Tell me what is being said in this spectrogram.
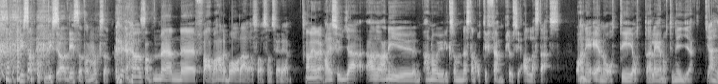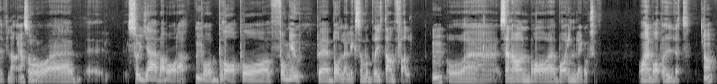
hissat och dissat. Jag har dissat honom också. ja, sant. Men eh, fan vad han är bra där alltså som CDM. Han är det. Han är så jä... han, är ju, han har ju liksom nästan 85 plus i alla stats. Och han är 1,88 eller 1,89. Jävlar, är han så Och eh, så jävla bra där. På, bra på att fånga upp eh, bollen liksom och bryta anfall. Mm. Och eh, sen har han bra, bra inlägg också. Och han är bra på huvudet. Ja.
